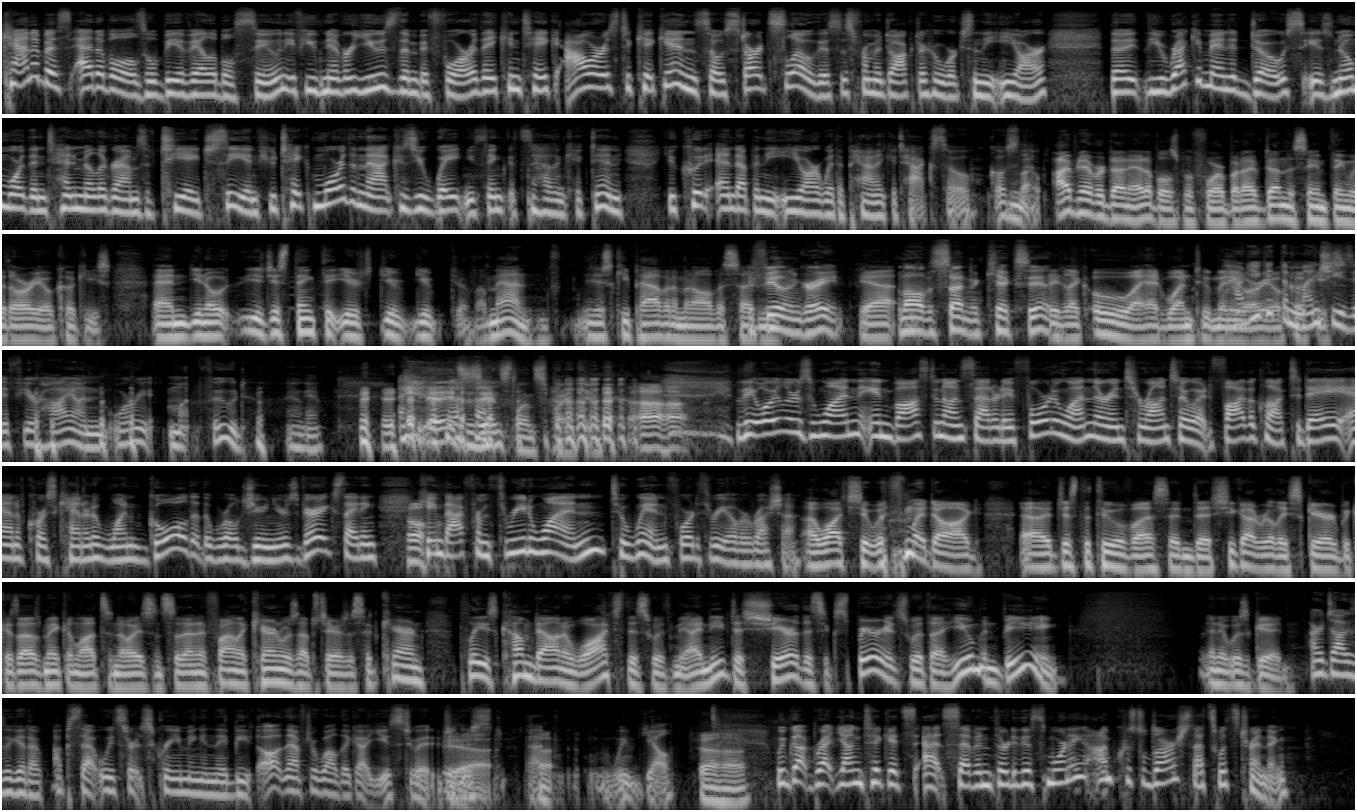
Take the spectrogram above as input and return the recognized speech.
Cannabis edibles will be available soon. If you've never used them before, they can take hours to kick in, so start slow. This is from a doctor who works in the ER. The, the recommended dose is no more than 10 milligrams of THC. And if you take more than that because you wait and you think it hasn't kicked in, you could end up in the ER with a panic attack. So go slow. I've never done edibles before, but I've done the same thing with Oreo cookies. And you know, you just think that you're you're you a man. You just keep having them, and all of a sudden, You're Feeling great. Yeah. And all of a sudden it kicks in. you're like, "Oh, I had one too many." How do you Oreo get the cookies. munchies if you're high on Oreo food? Okay. It's his insulin spiking. The Oilers won in Boston on Saturday, four to one. They're in Toronto at five o'clock today, and of course, Canada won gold at the World Juniors. Very exciting. Oh. Came back from three to one to win four to three over Russia. I watched it with my dog, uh, just the two of us, and uh, she got really scared because I was making lots of noise. And so then, finally, Karen was upstairs. I said, "Karen, please come down and watch this with me. I need to share this experience with a human being." And it was good. Our dogs would get upset. We'd start screaming, and they'd be. Oh, and after a while, they got used to it. It Yeah. just- that, we'd yell. Uh-huh. We've got Brett Young tickets at seven thirty this morning. I'm Crystal Darsh. That's what's trending.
